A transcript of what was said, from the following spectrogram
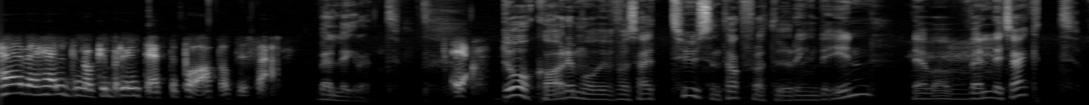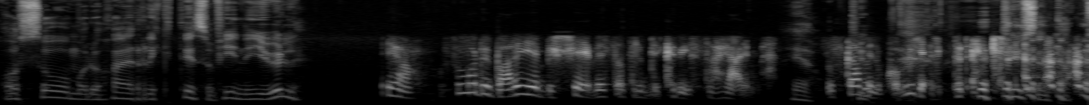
har jeg heller noe brunt etterpå. Veldig greit. Ja. Da, Kari, må vi få si tusen takk for at du ringte inn. Det var veldig kjekt. Og så må du ha ei riktig så fin jul. ja. Så må du bare gi beskjed hvis det blir krise hjemme. Ja. Så skal vi nå komme og hjelpe deg. Tusen takk.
